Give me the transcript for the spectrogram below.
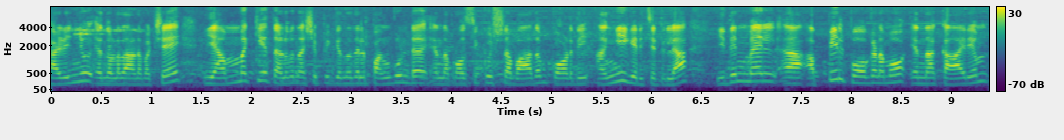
കഴിഞ്ഞു എന്നുള്ളതാണ്. പക്ഷേ ഈ അമ്മയ്ക്ക് തെളിവ് നശിപ്പിക്കുന്നതിൽ പങ്കുണ്ട് എന്ന പ്രോസിക്യൂഷന്റെ വാദം കോടതി അംഗീകരിച്ചിട്ടില്ല. ഇതിന്മേൽ അപ്പീൽ പോകണമോ എന്ന കാര്യം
